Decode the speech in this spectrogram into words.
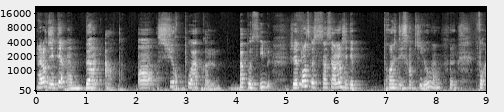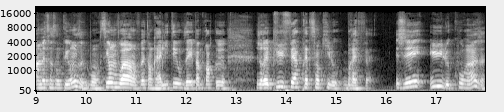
alors que j'étais en burn-out, en surpoids comme pas possible, je pense que sincèrement, j'étais proche des 100 kilos. Hein. pour 1m71. Bon, si on me voit en fait en réalité, vous n'allez pas me croire que j'aurais pu faire près de 100 kilos. Bref, j'ai eu le courage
